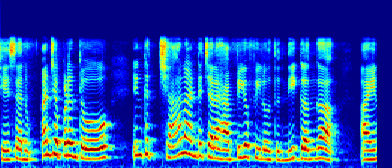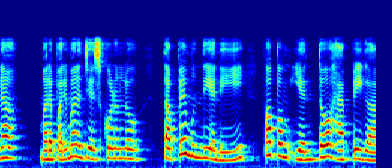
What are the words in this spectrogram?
చేశాను అని చెప్పడంతో ఇంకా చాలా అంటే చాలా హ్యాపీగా ఫీల్ అవుతుంది గంగా. అయినా మన పని మనం చేసుకోవడంలో తప్పేముంది అని పాపం ఎంతో హ్యాపీగా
